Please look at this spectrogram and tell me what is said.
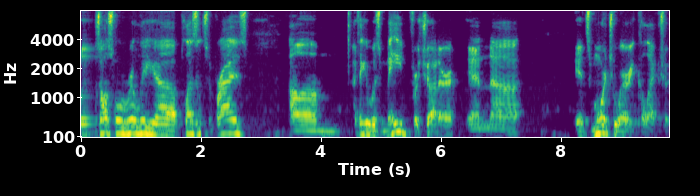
was also a really uh, pleasant surprise. Um, I think it was made for Shudder, and uh, it's Mortuary Collection,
